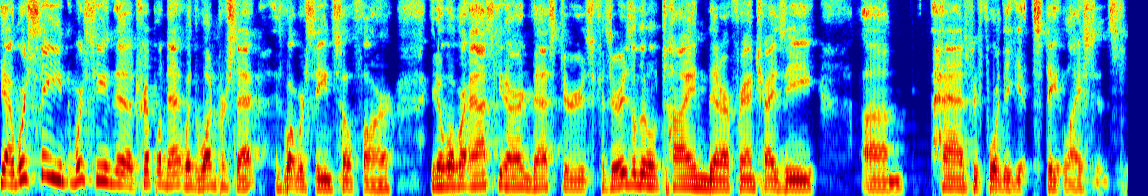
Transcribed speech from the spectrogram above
Yeah, we're seeing we're seeing the triple net with one percent is what we're seeing so far. You know, what we're asking our investors because there is a little time that our franchisee um, has before they get state licensed.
